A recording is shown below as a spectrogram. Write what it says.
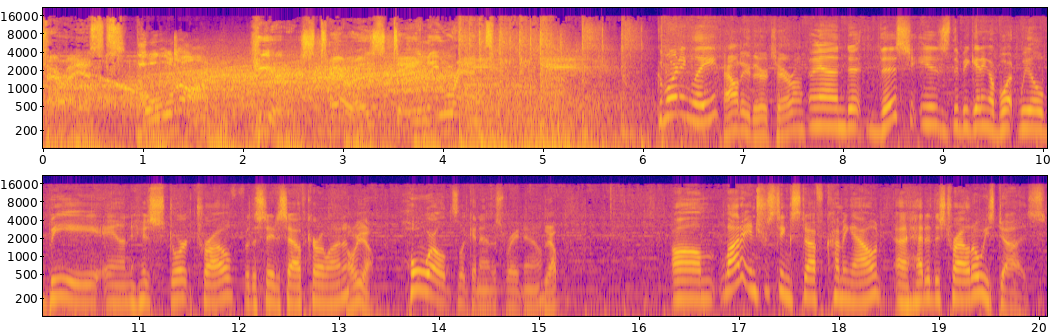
Attention terrorists, hold on. Here's Tara's Daily Rant. Good morning, Lee. Howdy there, Tara. And this is the beginning of what will be an historic trial for the state of South Carolina. Oh, yeah. Whole world's looking at us right now. Yep. Um, a lot of interesting stuff coming out ahead of this trial. It always does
